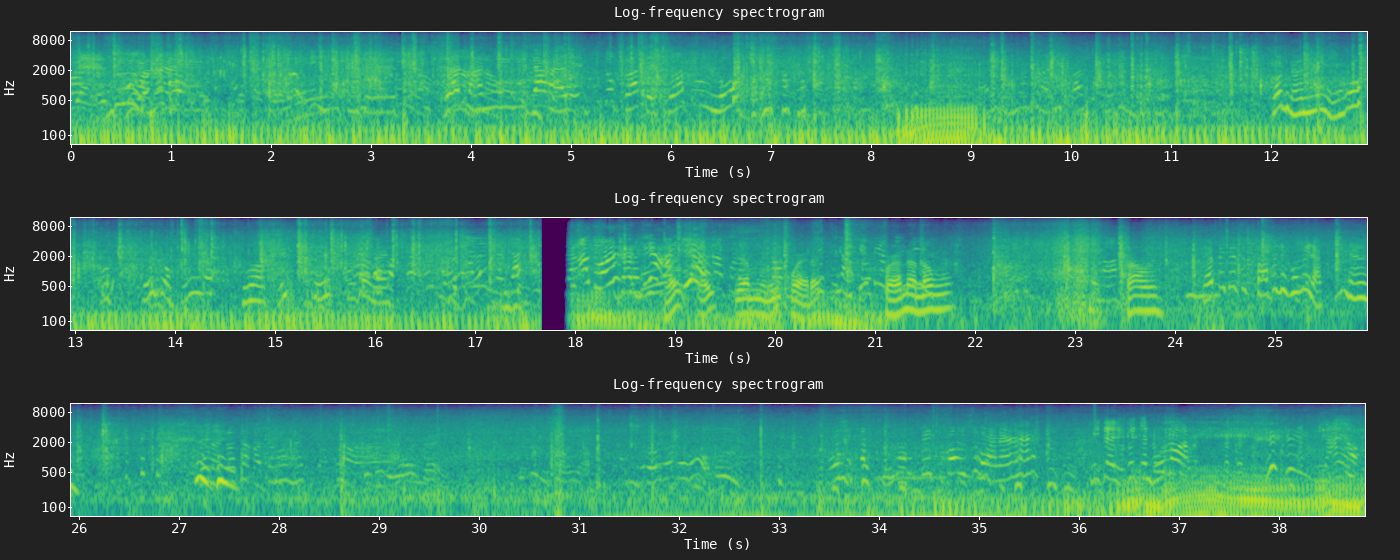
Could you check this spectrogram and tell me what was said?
Dạ xưa là nó Rất là anh đi ra là tôi có để chữa tôi lúa. có nên nó nhịn quá đến một chuyến cái này đấy đấy em mình khỏe đấy khỏe là nông đấy Cao đi. Để cái to bên không biết đặt cái nè Biết con sủa này. Bây chơi những cái chân thú rồi. Nhái à?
